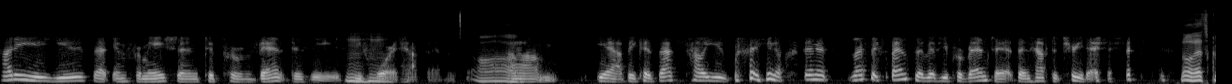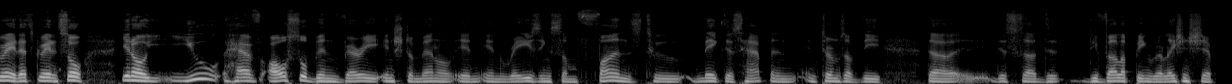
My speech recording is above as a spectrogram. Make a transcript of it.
how do you use that information to prevent disease Mhm. before it happens? Ah, Um, yeah, because that's how you, you know, then it's less expensive if you prevent it than have to treat it. no, that's great. That's great. And so, you know, you have also been very instrumental in in raising some funds to make this happen in terms of the the this uh, de- developing relationship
